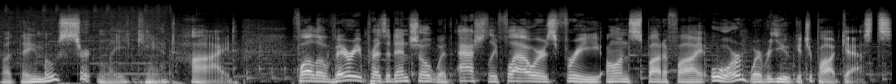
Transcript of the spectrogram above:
but they most certainly can't hide. Follow Very Presidential with Ashley Flowers free on Spotify or wherever you get your podcasts.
